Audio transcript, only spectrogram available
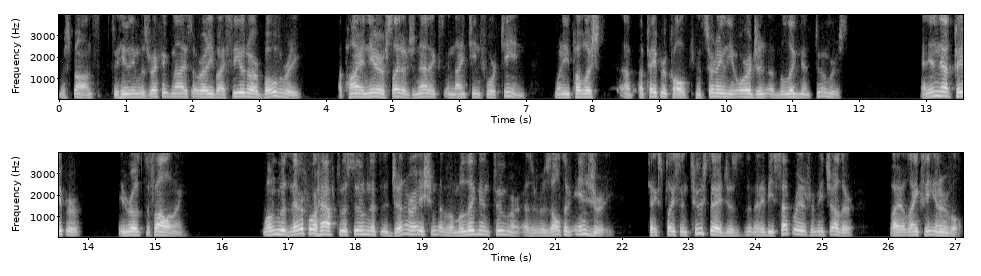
response to healing was recognized already by Theodore Boveri, a pioneer of cytogenetics in 1914, when he published a, a, paper called Concerning the Origin of Malignant Tumors. And in that paper, he wrote the following. One would therefore have to assume that the generation of a malignant tumor as a result of injury takes place in two stages that may be separated from each other by a lengthy interval.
